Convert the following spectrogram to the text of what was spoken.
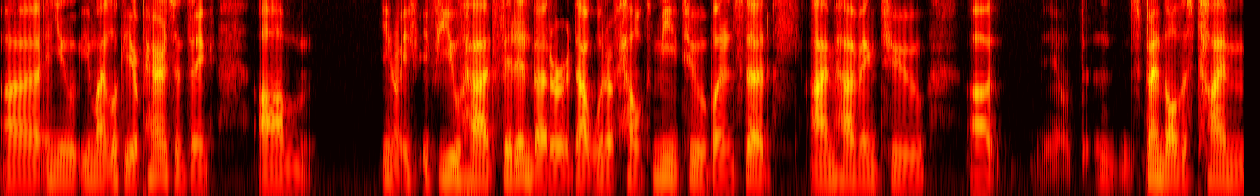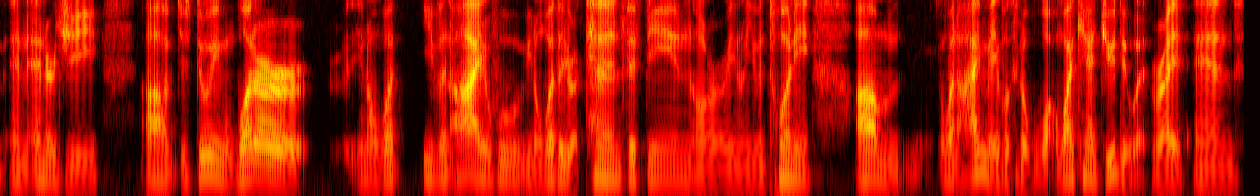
uh, and you you might look at your parents and think. Um, you know, if, if you had fit in better, that would have helped me too. But instead, I'm having to, uh, you know spend all this time and energy uh, just doing what are you know what even I who you know whether you're 10, 15 or you know even 20 um what I'm able to do why can't you do it right and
